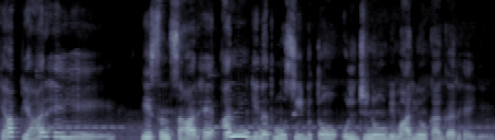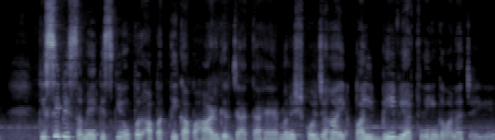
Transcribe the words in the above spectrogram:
क्या प्यार है ये? ये संसार है अनगिनत मुसीबतों, उलझनों, बीमारियों का घर है ये। किसी भी समय किसके ऊपर आपत्ति का पहाड़ गिर जाता है, मनुष्य को जहाँ एक पल भी व्यर्थ नहीं गंवाना चाहिए,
